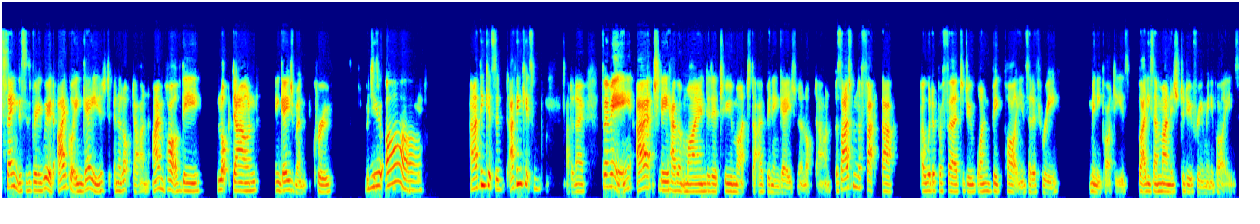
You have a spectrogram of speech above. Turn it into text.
saying this is really weird. I got engaged in a lockdown. I'm part of the lockdown engagement crew. Which You is are. and I think it's a I think it's I don't know. For me, I actually haven't minded it too much that I've been engaged in a lockdown. Besides from the fact that I would have preferred to do one big party instead of three mini parties, but at least I managed to do three mini parties.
